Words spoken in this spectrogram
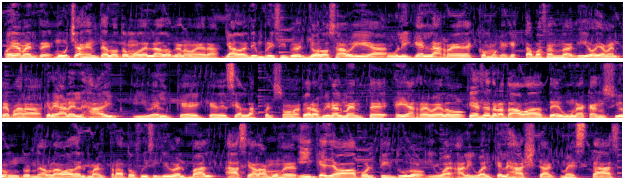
Obviamente, mucha gente lo tomó del lado que no era. Ya desde un principio yo lo sabía, publiqué en las redes como que qué está pasando aquí, obviamente para crear el hype y ver qué, qué decían las personas. Pero finalmente ella reveló que se trataba de una canción donde hablaba del maltrato físico y verbal hacia la mujer y que llevaba por título, igual, al igual que el hashtag, me estás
